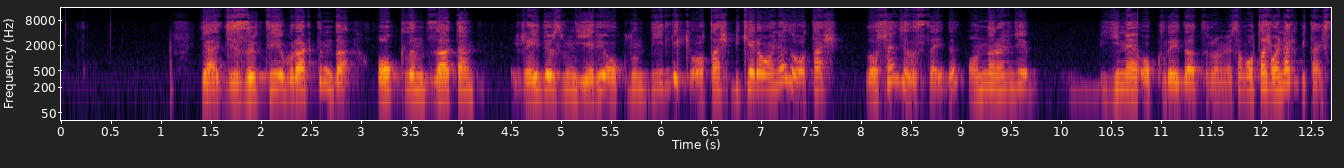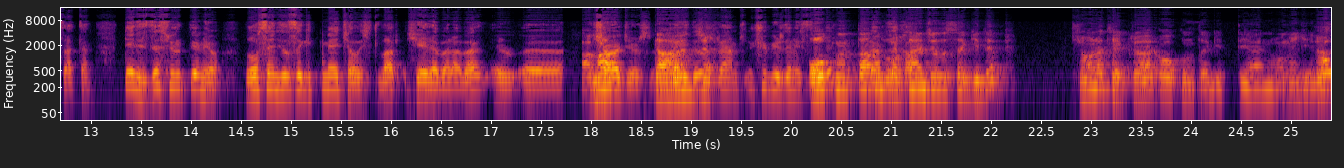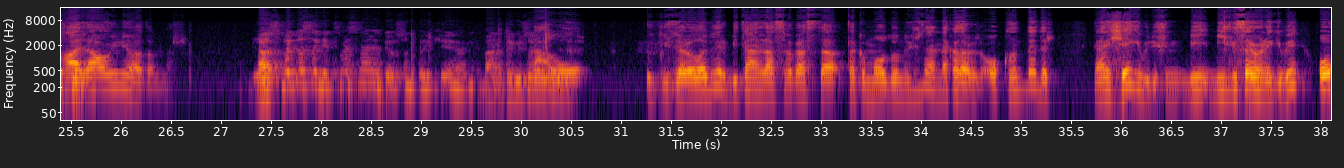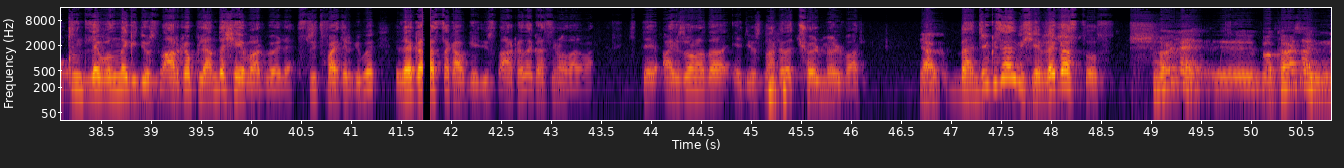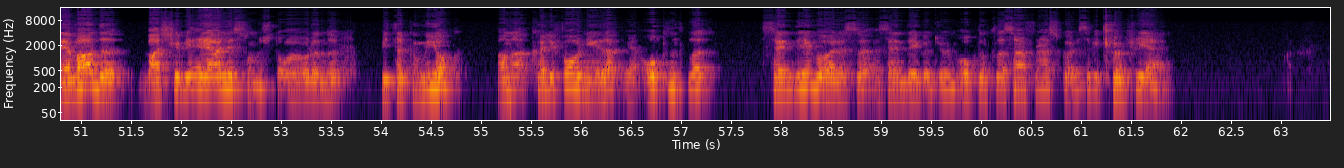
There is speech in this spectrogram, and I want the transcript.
Ya cızırtıyı bıraktım da Oakland zaten Raiders'ın yeri Oakland değildi ki. O taş bir kere oynadı. O taş Los Angeles'taydı. Ondan önce yine Oakland'daydı hatırlamıyorsam. O taş oynak bir taş zaten. Denizde sürükleniyor. Los Angeles'a gitmeye çalıştılar şeyle beraber. E, e, Ama Chargers, Raiders, önce Rams. Üçü birden istedi. Oakland'dan Los Angeles'a gidip sonra tekrar Oakland'a gitti yani. Onun yeri ha, Hala oynuyor adamlar. Las Vegas'a gitmesine ne diyorsun peki yani? Bence güzel ya olur. O, güzel olabilir. Bir tane Las Vegas'ta takım olduğunu düşünsene ne kadar güzel. Oakland nedir? Yani şey gibi düşün. Bir bilgisayar oyunu gibi. Oakland level'ına gidiyorsun. Arka planda şey var böyle. Street Fighter gibi. Vegas'ta kavga ediyorsun. Arkada kasinolar var. İşte Arizona'da ediyorsun. Arkada çöl möl var. Ya, Bence güzel bir şey. Vegas'ta olsun. Şöyle e, bakarsak Nevada başka bir eyalet sonuçta. Oranın bir takımı yok. Ama Kaliforniya'da yani Oakland'la San Diego arası, San Diego diyorum. Oakland'la San Francisco arası bir köprü yani.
